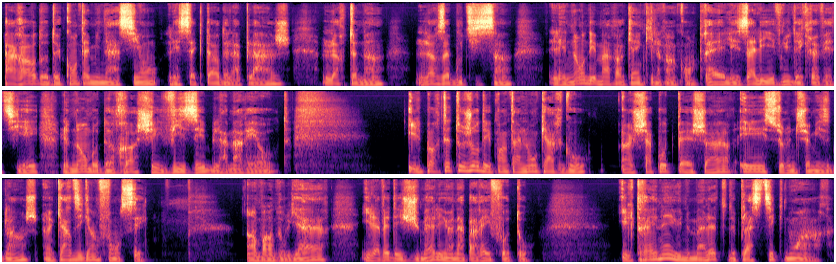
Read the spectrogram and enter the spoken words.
Par ordre de contamination, les secteurs de la plage, leurs tenants, leurs aboutissants, les noms des Marocains qu'il rencontrait, les allées et venues des crevettiers, le nombre de rochers visibles à marée haute. Il portait toujours des pantalons cargo, un chapeau de pêcheur et, sur une chemise blanche, un cardigan foncé. En bandoulière, il avait des jumelles et un appareil photo. Il traînait une mallette de plastique noire.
